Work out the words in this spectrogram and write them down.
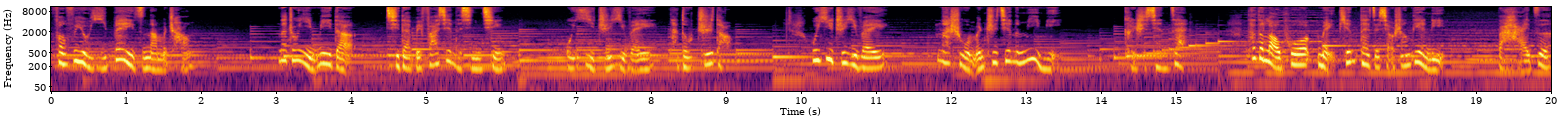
仿佛有一辈子那么长。那种隐秘的、期待被发现的心情，我一直以为他都知道。我一直以为那是我们之间的秘密。可是现在。他的老婆每天待在小商店里，把孩子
